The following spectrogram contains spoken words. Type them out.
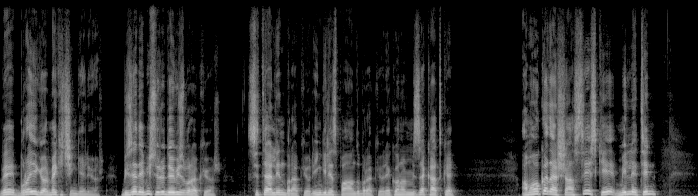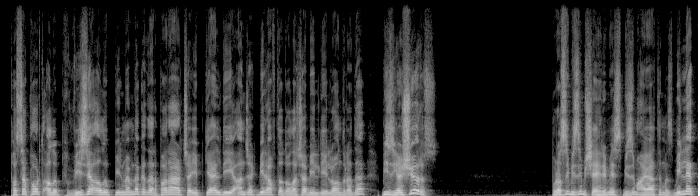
ve burayı görmek için geliyor. Bize de bir sürü döviz bırakıyor. Sterlin bırakıyor, İngiliz poundu bırakıyor. Ekonomimize katkı. Ama o kadar şanslıyız ki milletin pasaport alıp, vize alıp bilmem ne kadar para harcayıp geldiği ancak bir hafta dolaşabildiği Londra'da biz yaşıyoruz. Burası bizim şehrimiz, bizim hayatımız. Millet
